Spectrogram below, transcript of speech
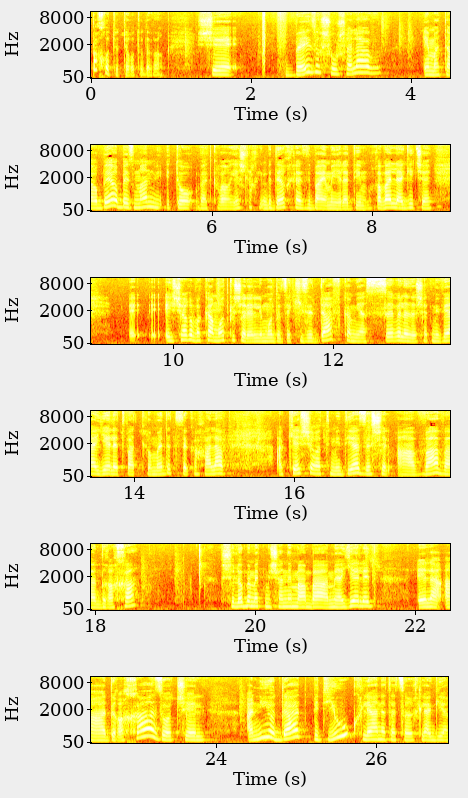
פחות או יותר אותו דבר, שבאיזשהו שלב, אם אתה הרבה הרבה זמן איתו, ואת כבר, יש לך, בדרך כלל זה בא עם הילדים. חבל להגיד שאישה רווקה מאוד קשה ללמוד את זה, כי זה דווקא מהסבל הזה שאת מביאה ילד ואת לומדת את זה ככה עליו, הקשר התמידי הזה של אהבה והדרכה, שלא באמת משנה מה בא מהילד, אלא ההדרכה הזאת של אני יודעת בדיוק לאן אתה צריך להגיע.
